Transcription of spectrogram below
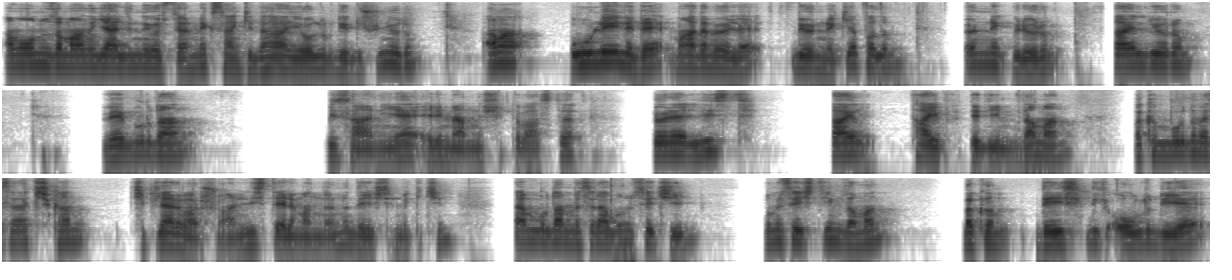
Ama onun zamanı geldiğinde göstermek sanki daha iyi olur diye düşünüyordum. Ama UL ile de madem öyle bir örnek yapalım. Örnek veriyorum. Style diyorum. Ve buradan bir saniye elim yanlışlıkla bastı. Böyle list style type dediğim zaman bakın burada mesela çıkan tipler var şu an liste elemanlarını değiştirmek için. Ben buradan mesela bunu seçeyim. Bunu seçtiğim zaman bakın değişiklik oldu diye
